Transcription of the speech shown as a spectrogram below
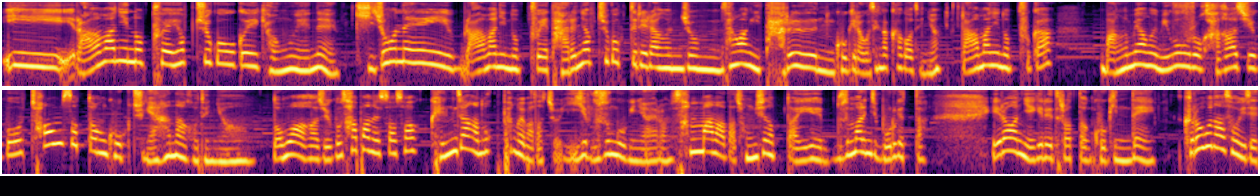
이 라흐마니노프의 협주곡의 경우에는 기존의 라흐마니노프의 다른 협주곡들이랑은 좀 상황이 다른 곡이라고 생각하거든요. 라흐마니노프가 망명을 미국으로 가가지고 처음 썼던 곡 중에 하나거든요. 넘어와가지고 4번을 써서 굉장한 혹평을 받았죠. 이게 무슨 곡이냐 이러면서 산만하다 정신없다 이게 무슨 말인지 모르겠다 이런 얘기를 들었던 곡인데 그러고 나서 이제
